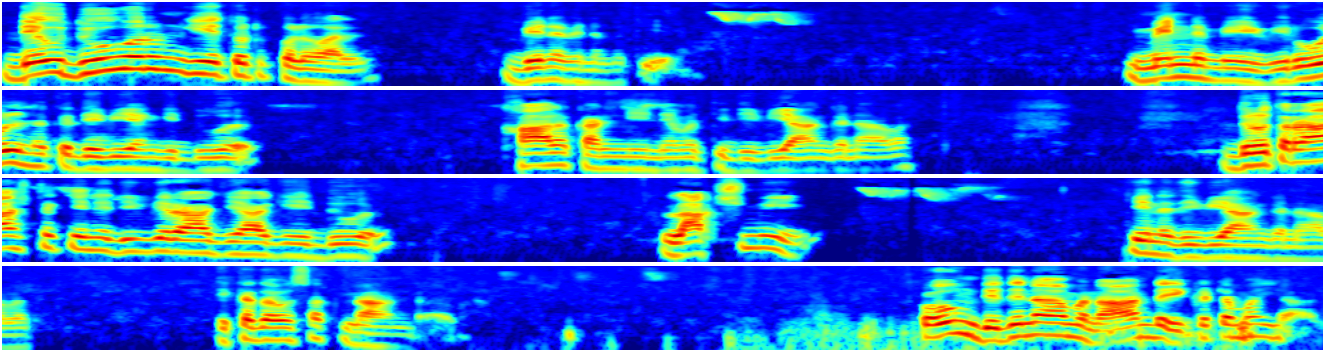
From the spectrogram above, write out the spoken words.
දෙව් දූවරුන්ගේ තොටු පොළවල් වෙන වෙනම තියෙනවා. මෙන්න මේ විරෝල්හක දෙවියන්ගේ දුව කාලකන්නේ නැවති දිව්‍යාංගනාවත් දෘතරාෂ්ට කියන දිව්‍ය රාජයාගේ දුව ලක්ෂ්මී කියන දිව්‍යාංගනාවත් එක දවසක් නාණ්ඩාව ඔවුන් දෙදෙනාම නාණ්ඩ එකටමයි යාව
